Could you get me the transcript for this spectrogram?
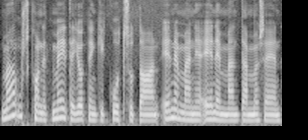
mä uskon, että meitä jotenkin kutsutaan enemmän ja enemmän tämmöiseen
